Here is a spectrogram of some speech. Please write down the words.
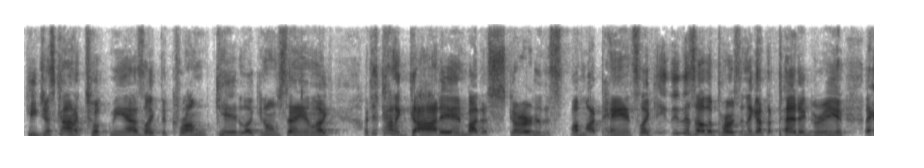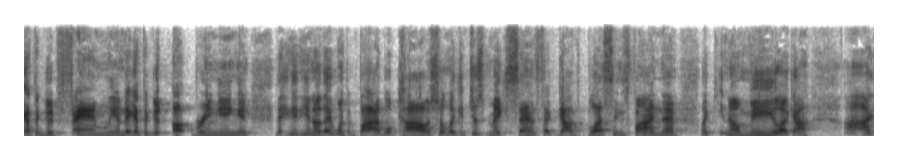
He just kind of took me as like the crumb kid. Like, you know what I'm saying? Like, I just kind of got in by the skirt of, the, of my pants. Like this other person, they got the pedigree and they got the good family and they got the good upbringing and they, you know they went to Bible college. So like it just makes sense that God's blessings find them. Like you know me, like I, I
